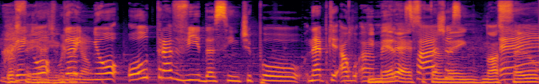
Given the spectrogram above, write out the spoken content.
Gostei, ganhou, gente. Legal. ganhou outra vida, assim, tipo, né? Porque algu- a E merece faixas, também. Nossa, É. saiu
